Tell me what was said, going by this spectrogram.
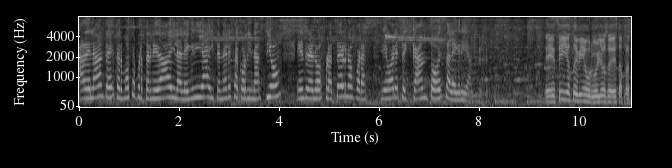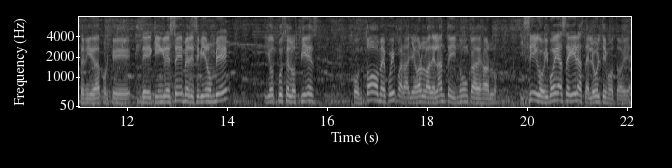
adelante esta hermosa fraternidad y la alegría y tener esa coordinación entre los fraternos para llevar ese canto, esa alegría. Eh, sí, yo estoy bien orgulloso de esta fraternidad porque de que ingresé me recibieron bien y yo puse los pies, con todo me fui para llevarlo adelante y nunca dejarlo. Y sigo y voy a seguir hasta el último todavía.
